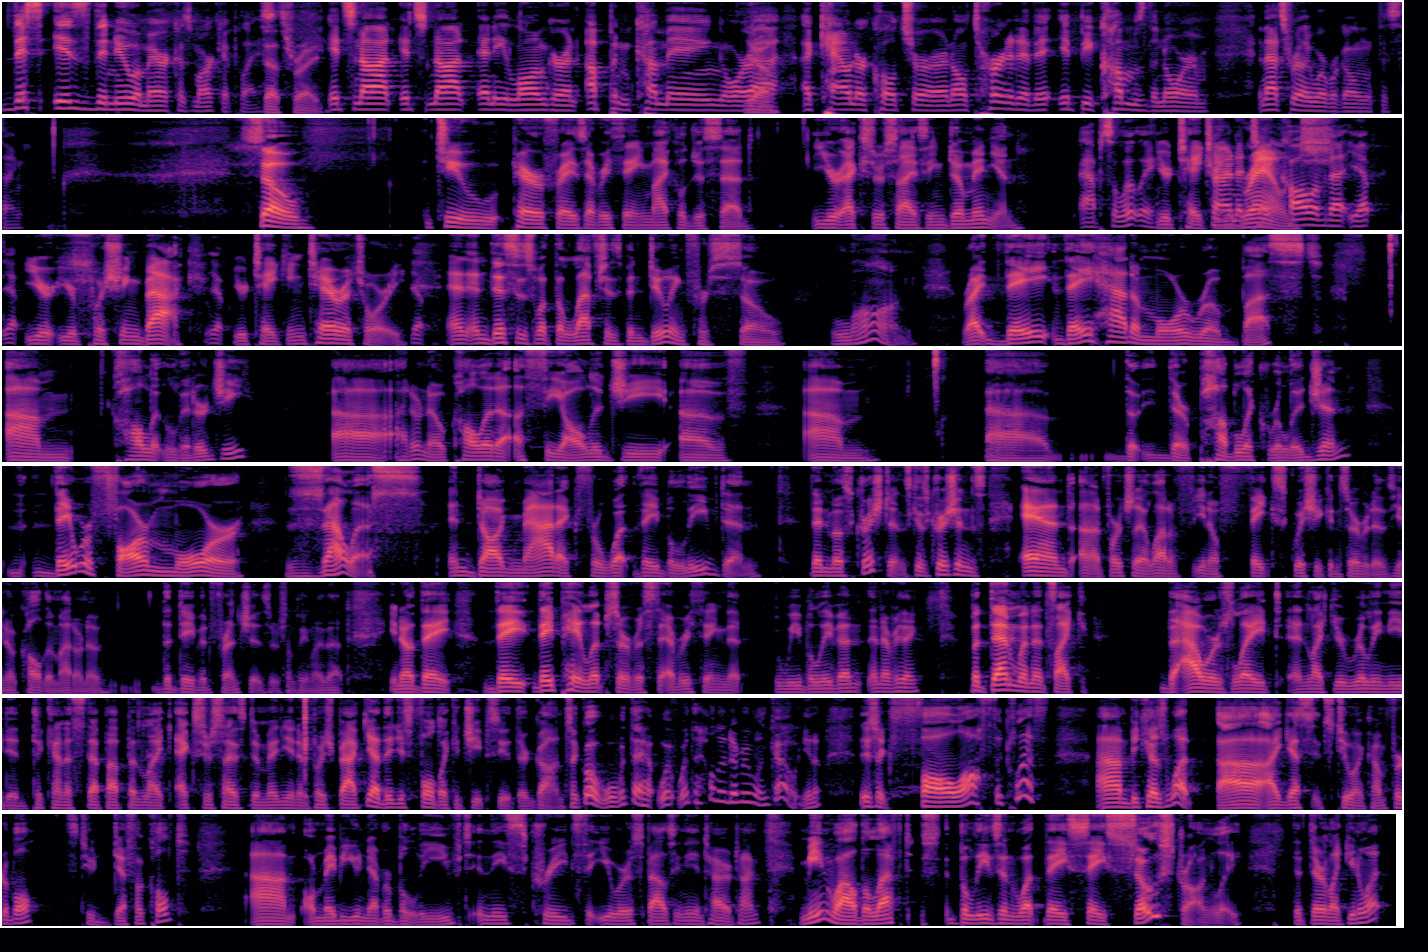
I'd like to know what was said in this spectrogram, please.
this is the new America's marketplace. That's right. It's not. It's not any longer an up and coming or Yeah. a, a counterculture or an alternative. It, it becomes the norm, and that's really where we're going with this thing. So, to paraphrase everything Michael just said, you're exercising dominion. Absolutely. You're taking trying to ground. take all of that. Yep. Yep. You're you're pushing back. Yep. You're taking territory. Yep. And and this is what the left has been doing for so long, right? They they had a more robust, um, call it liturgy. Uh, I don't know. Call it a, a theology of, um, uh, the, their public religion. Th- They were far more zealous and dogmatic for what they believed in than most Christians, because Christians and uh, unfortunately a lot of you know fake squishy conservatives, you know, call them I don't know the David Frenches or something like that. You know, they they they pay lip service to everything that we believe in and everything, but then when it's like the hours late and like you're really needed to kind of step up and like exercise dominion and push back, yeah, they just fold like a cheap suit. They're gone. It's like, oh, well, what the hell, where, where the hell did everyone go? You know, they just like fall off the cliff um, because what? Uh, I guess it's too uncomfortable. It's too difficult. Um, or maybe you never believed in these creeds that you were espousing the entire time. Meanwhile, the left s- believes in what they say so strongly that they're like, you know what?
